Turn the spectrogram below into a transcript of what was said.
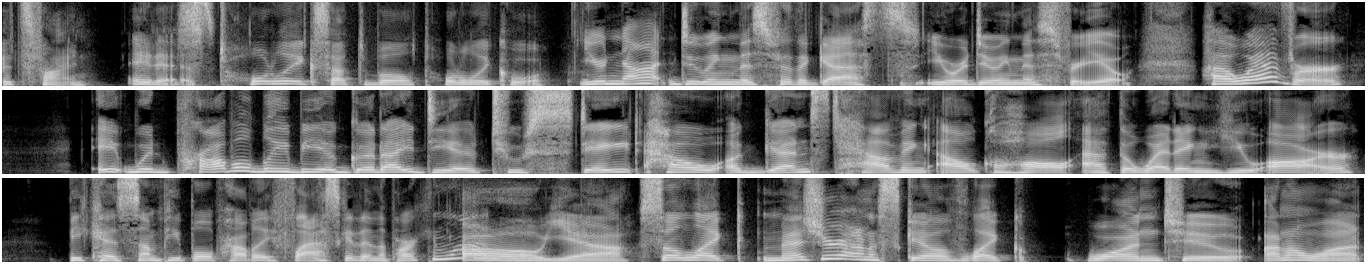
it's fine. It It's totally acceptable, totally cool. You're not doing this for the guests, you are doing this for you. However, it would probably be a good idea to state how against having alcohol at the wedding you are, because some people probably flask it in the parking lot. Oh yeah. So like measure on a scale of like one to I don't want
